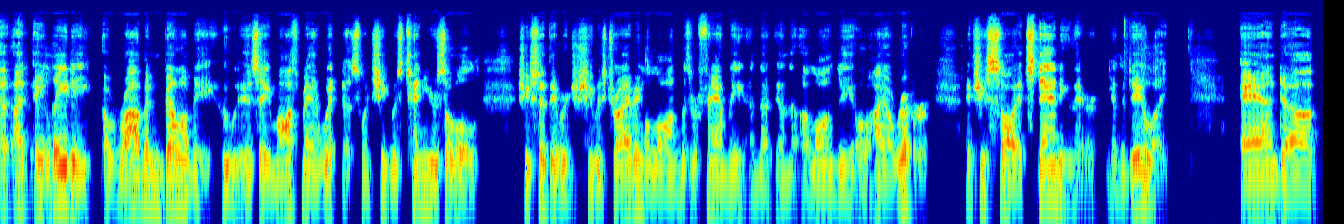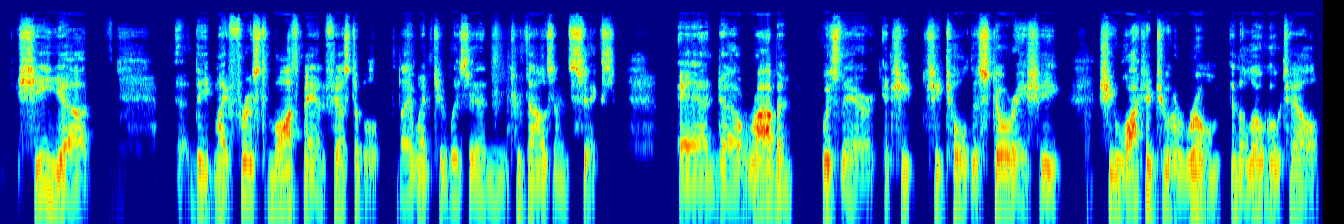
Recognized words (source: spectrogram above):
a, a lady, a Robin Bellamy, who is a Mothman witness, when she was 10 years old, she said they were she was driving along with her family and, and along the Ohio River, and she saw it standing there in the daylight. And uh, she, uh, the my first Mothman festival that I went to was in 2006, and uh, Robin was there, and she she told this story. She she walked into her room in the Lowe Hotel,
